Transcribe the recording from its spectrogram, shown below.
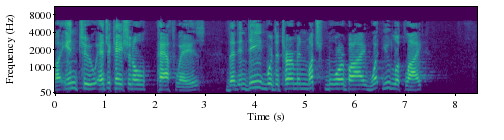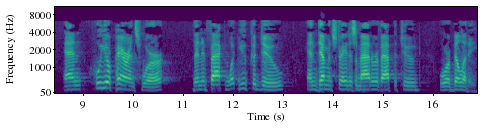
uh, into educational pathways that indeed were determined much more by what you look like and who your parents were than in fact what you could do and demonstrate as a matter of aptitude or ability.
